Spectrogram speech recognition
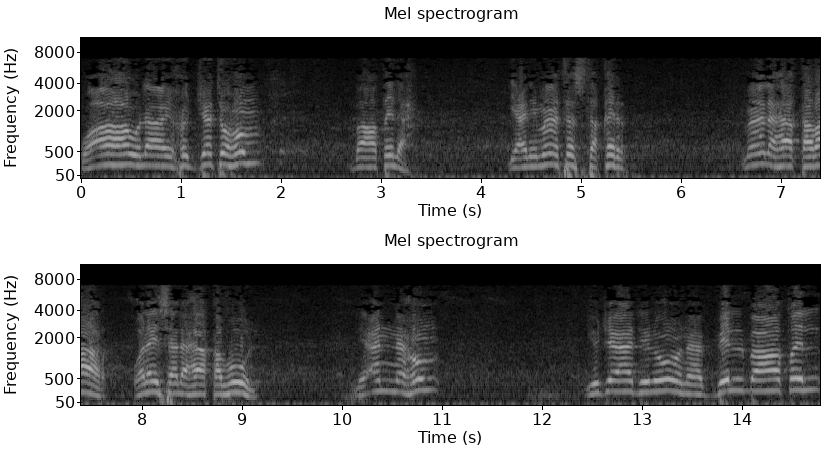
وهؤلاء حجتهم باطلة. يعني ما تستقر. ما لها قرار وليس لها قبول. لأنهم يجادلون بالباطل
